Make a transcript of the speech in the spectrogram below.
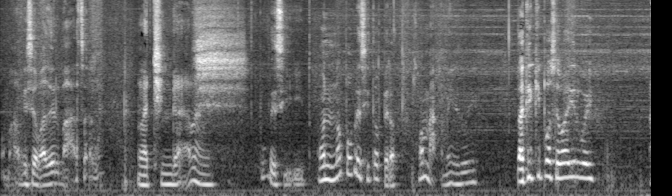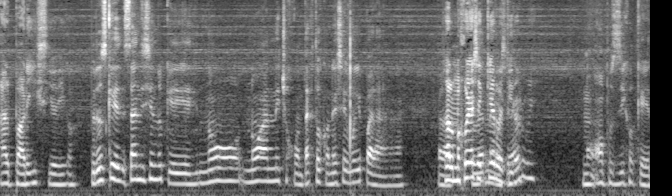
no mames, se va del Barça, güey. La chingada, güey. Pobrecito. Bueno, no pobrecito, pero no mames, güey. ¿A qué equipo se va a ir, güey? Al París, yo digo. Pero es que están diciendo que no, no han hecho contacto con ese güey para, O sea, a lo mejor ya se quiere negociar. retirar, güey. No, pues dijo que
